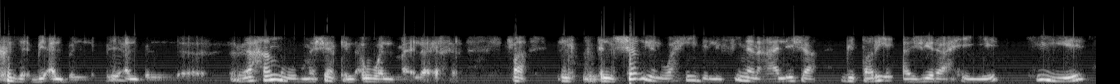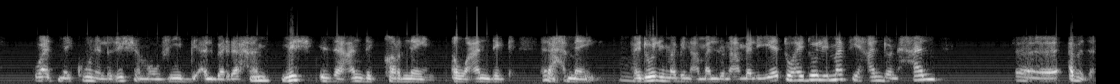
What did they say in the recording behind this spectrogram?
خزق بقلب ال- بقلب ال- الرحم ومشاكل أول ما إلى آخر. فالشغلة الوحيدة اللي فينا نعالجها بطريقة جراحية هي وقت ما يكون الغشا موجود بقلب الرحم مش إذا عندك قرنين أو عندك رحمين. هدول ما بينعمل لهم عمليات وهدول ما في عندهم حل آه ابدا.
